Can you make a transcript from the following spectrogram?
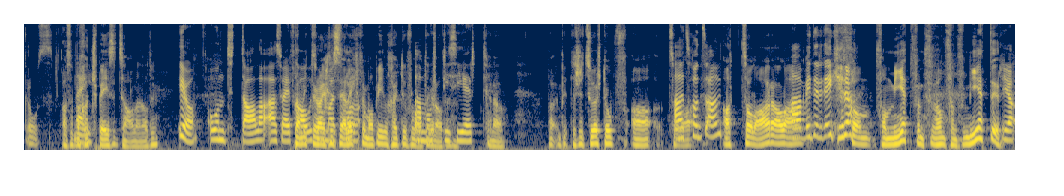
gross. Also man Nein. kann die Spesen zahlen, oder? Ja, und da, also einfach Damit ihr euch ein Elektromobil könnt aufladen könnt. Genau. Da- Das ist ein Zustupf an, Ah, jetzt kommt's auch. an die Solaranlage Ah, wieder die, genau. vom, vom, Miet, vom, vom, vom Vermieter. Ja,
